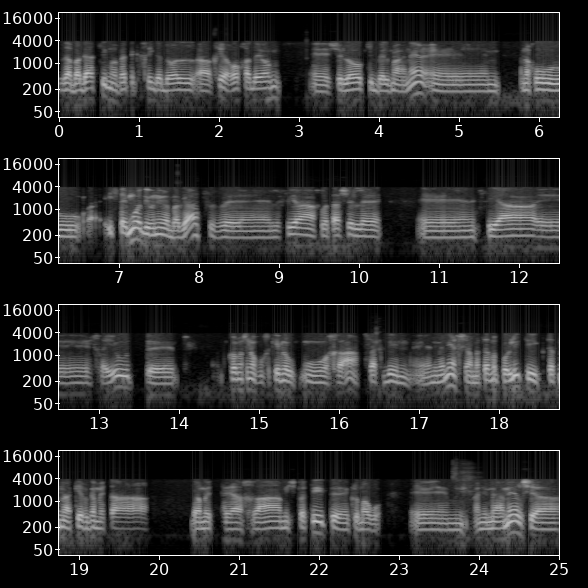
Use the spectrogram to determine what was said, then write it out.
זה הבג"ץ עם הוותק הכי גדול, הכי ארוך עד היום, שלא קיבל מענה. אנחנו, הסתיימו הדיונים בבג"ץ, ולפי ההחלטה של נשיאה חיות, כל מה שאנחנו מחכים לו הוא הכרעה, פסק דין. אני מניח שהמצב הפוליטי קצת מעכב גם את, ה, גם את ההכרעה המשפטית, כלומר, אני מהמר שה...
